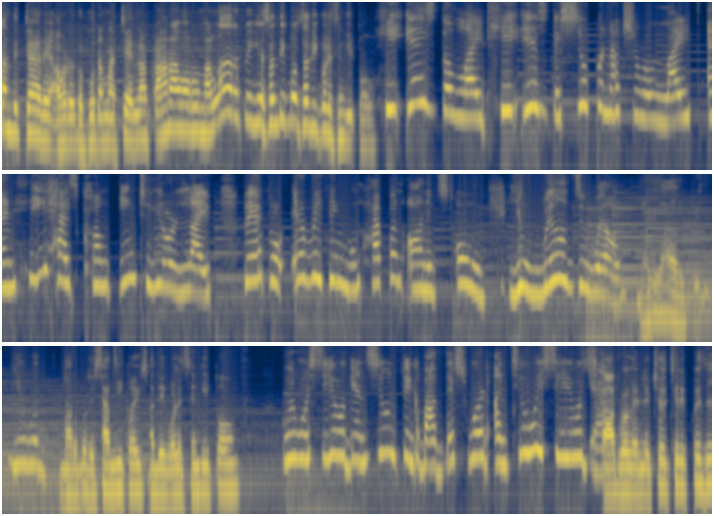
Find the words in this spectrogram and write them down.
வந்துட்டாரு அவரோட குணமற்ற எல்லாம் காணாம வரும் நல்லா இருப்பீங்க சந்திப்போம் சந்திப்போம் சந்திப்போம் He is the light. He is the supernatural light, and He has come into your life. Therefore, everything will happen on its own. You will do well. நல்லா இருப்பீங்க You will. மறுபடியும் சந்திப்போம் சந்திப்போம் சந்திப்போம் We will see you again soon. Think about this word until we see you again. ஸ்காப்ரோல எங்க சர்ச் இருக்குது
